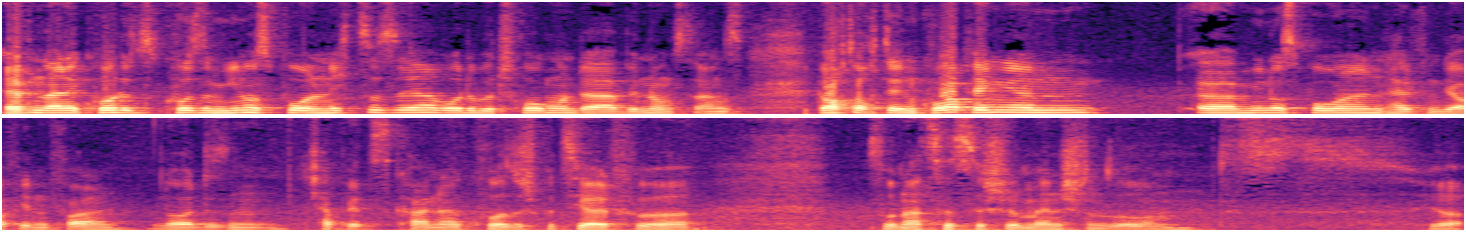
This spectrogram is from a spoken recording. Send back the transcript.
Helfen deine Kurse, Minuspolen nicht so sehr? Wurde betrogen unter Erbindungsangst? Doch, doch, den Co-abhängigen äh, Minuspolen helfen dir auf jeden Fall. Nur diesen, ich habe jetzt keine Kurse speziell für so narzisstische Menschen. So. Ja.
